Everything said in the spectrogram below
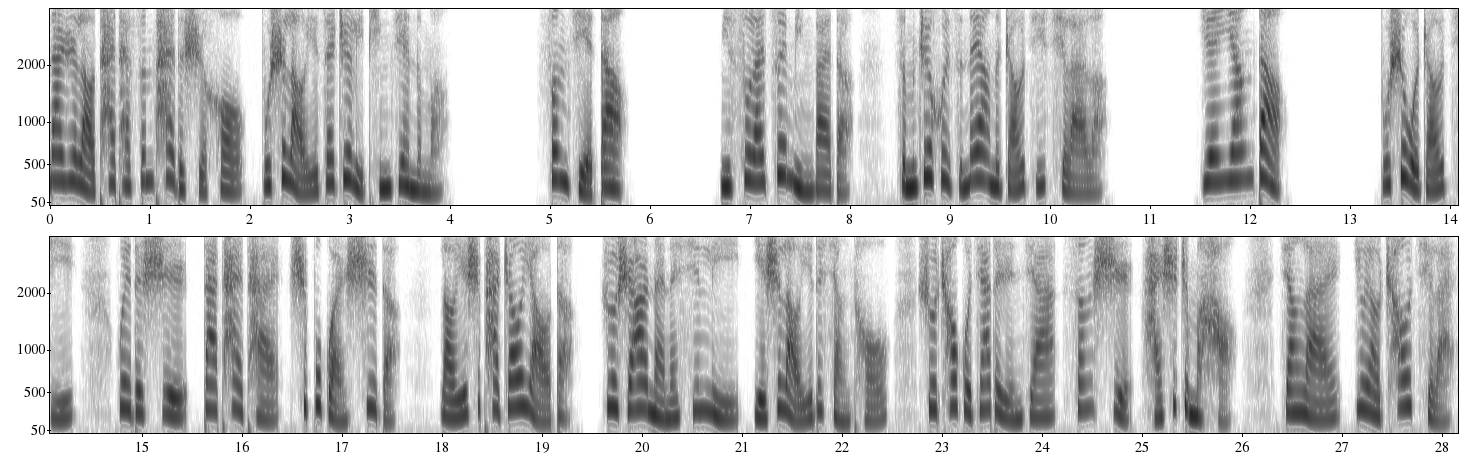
那日老太太分派的时候，不是老爷在这里听见的吗？凤姐道：“你素来最明白的，怎么这会子那样的着急起来了？”鸳鸯道：“不是我着急，为的是大太太是不管事的，老爷是怕招摇的。若是二奶奶心里也是老爷的想头，说抄过家的人家丧事还是这么好，将来又要抄起来。”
